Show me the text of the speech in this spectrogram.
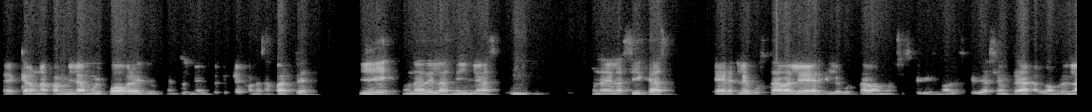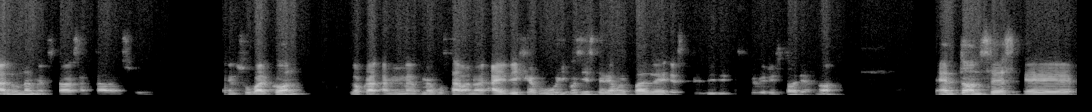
que era una familia muy pobre, entonces me identifiqué con esa parte. Y una de las niñas, una de las hijas, le gustaba leer y le gustaba mucho escribir, ¿no? Le escribía siempre al hombre en la luna, me estaba sentado en su, en su balcón, lo cual a mí me, me, gustaba, ¿no? Ahí dije, uy, oye, estaría muy padre escribir, escribir historias, ¿no? Entonces, eh,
